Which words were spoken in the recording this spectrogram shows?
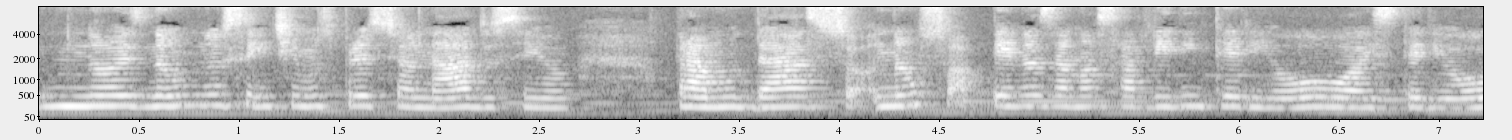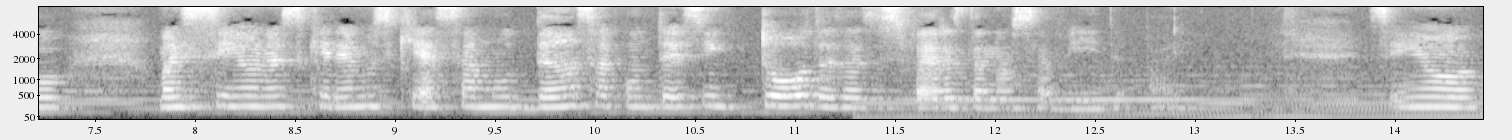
nós não nos sentimos pressionados, Senhor, para mudar só, não só apenas a nossa vida interior ou exterior, mas, Senhor, nós queremos que essa mudança aconteça em todas as esferas da nossa vida, Pai. Senhor,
